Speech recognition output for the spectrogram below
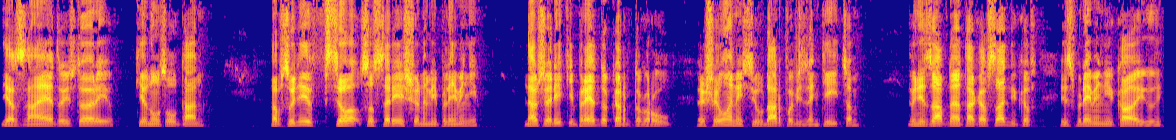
«Я знаю эту историю», — кивнул султан. Обсудив все со старейшинами племени, наш великий предок Картогрул решил нанести удар по византийцам — Внезапная атака всадников из племени Каюи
